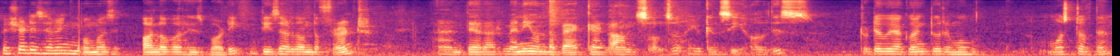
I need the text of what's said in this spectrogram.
patient is having lipomas all over his body. These are on the front and there are many on the back and arms also. You can see all this. Today we are going to remove most of them.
